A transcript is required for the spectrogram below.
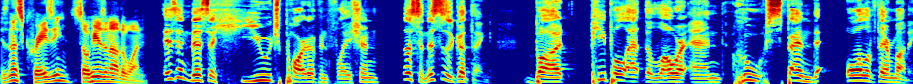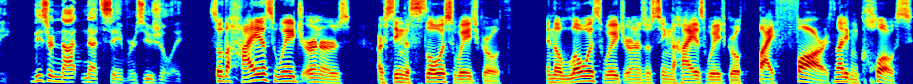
Isn't this crazy? So here's another one. Isn't this a huge part of inflation? Listen, this is a good thing, but people at the lower end who spend all of their money, these are not net savers usually. So the highest wage earners are seeing the slowest wage growth, and the lowest wage earners are seeing the highest wage growth by far. It's not even close.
